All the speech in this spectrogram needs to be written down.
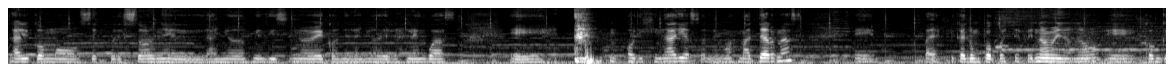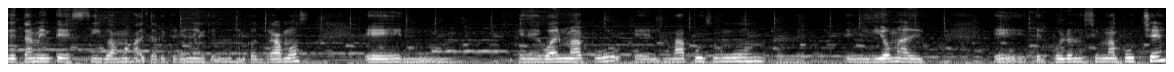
tal como se expresó en el año 2019 con el año de las lenguas eh, originarias o lenguas maternas. Eh, para explicar un poco este fenómeno, ¿no? Eh, concretamente si vamos al territorio en el que nos encontramos, en, el Gualmapu, el Mapu Zungun, el, idioma del, del pueblo nación mapuche,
